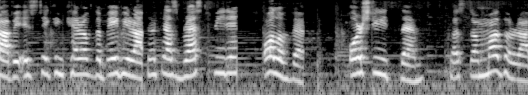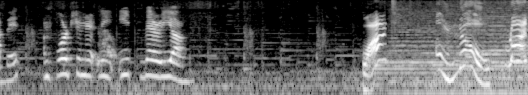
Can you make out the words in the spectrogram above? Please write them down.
rabbit is taking care of the baby rabbit, such as breastfeeding all of them, or she eats them, because the mother rabbit unfortunately eats their young. What? Oh no! Run!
